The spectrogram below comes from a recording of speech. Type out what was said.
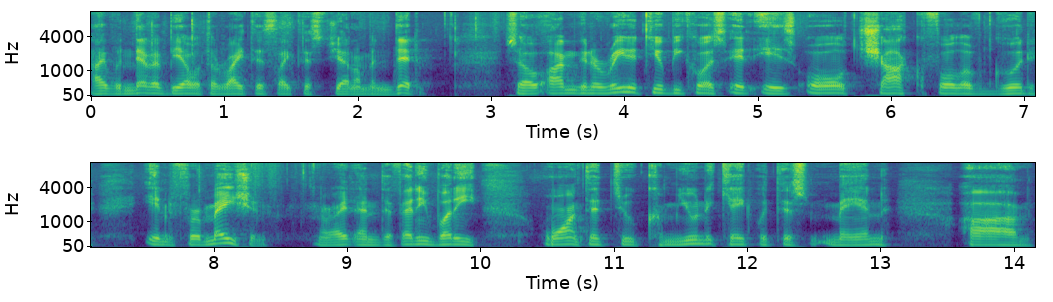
I would never be able to write this like this gentleman did. So I'm going to read it to you because it is all chock full of good information. All right. And if anybody wanted to communicate with this man, um,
